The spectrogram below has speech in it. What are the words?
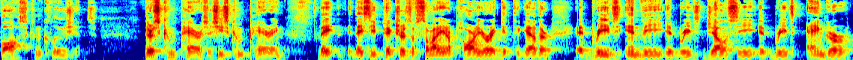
false conclusions. There's comparison. She's comparing. They they see pictures of somebody at a party or a get together. It breeds envy. It breeds jealousy. It breeds anger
